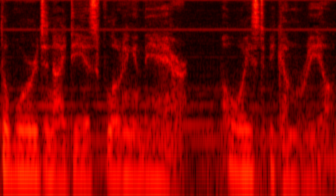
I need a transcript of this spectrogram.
the words and ideas floating in the air, poised to become real.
